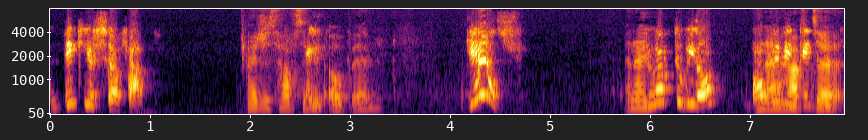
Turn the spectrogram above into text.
and pick yourself up. I just have to be open. Yes, And I you have to be op- and open I have get- to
